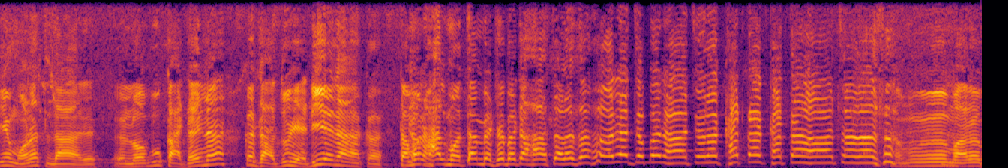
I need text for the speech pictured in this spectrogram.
એ માણસ લા લોબુ કાઢે ના કે જાદુ હેડીએ ના કે. તમારે હાલ મોતામાં બેઠા બેઠા હા ચાલે છે? અરે જબર હા ચલા ખાતા ખાતા હા ચલા છે. મારા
